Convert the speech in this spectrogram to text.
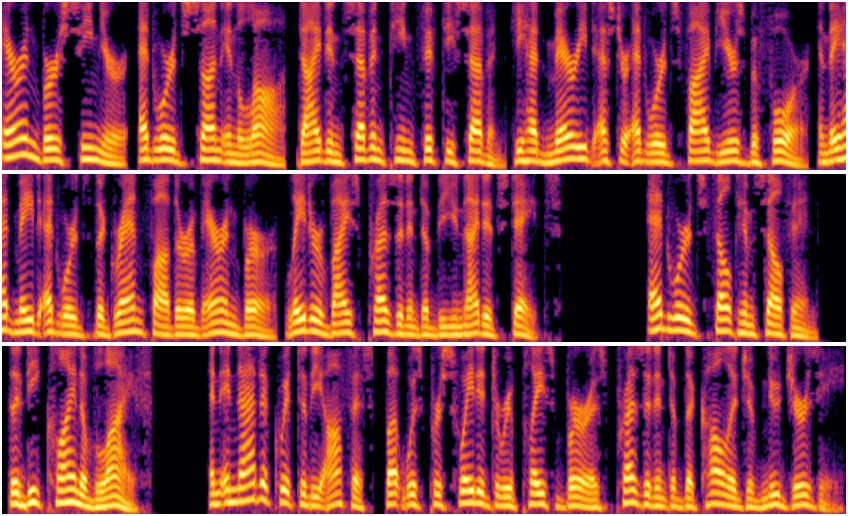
Aaron Burr Sr., Edwards' son-in-law, died in 1757 he had married Esther Edwards five years before, and they had made Edwards the grandfather of Aaron Burr, later Vice President of the United States. Edwards felt himself in the decline of life and inadequate to the office, but was persuaded to replace Burr as president of the College of New Jersey.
